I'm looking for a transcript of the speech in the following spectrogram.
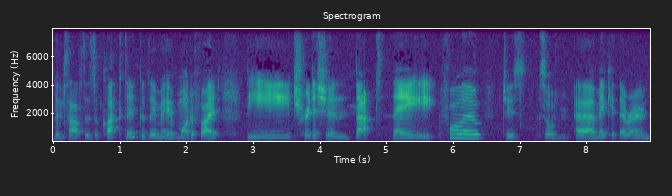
themselves as eclectic because they may have modified the tradition that they follow to sort of uh, make it their own.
